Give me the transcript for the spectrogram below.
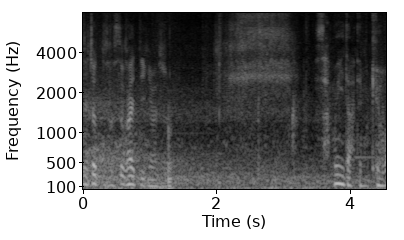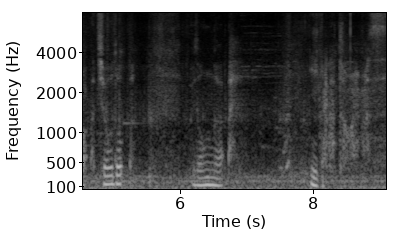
じゃあちょっと早速入っていきましょう。寒いなでも今日は。ちょうどうどんがいいかなと思います。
